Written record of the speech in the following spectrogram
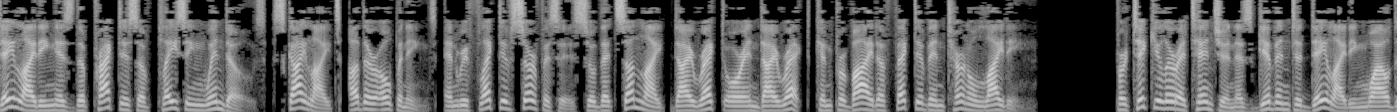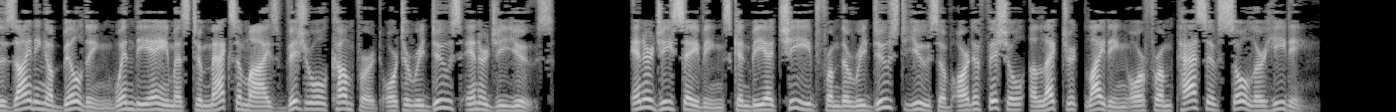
Daylighting is the practice of placing windows, skylights, other openings, and reflective surfaces so that sunlight direct or indirect can provide effective internal lighting. Particular attention is given to daylighting while designing a building when the aim is to maximize visual comfort or to reduce energy use. Energy savings can be achieved from the reduced use of artificial electric lighting or from passive solar heating.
